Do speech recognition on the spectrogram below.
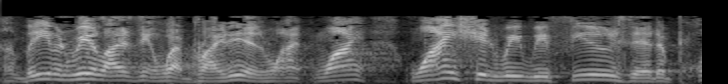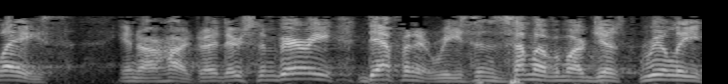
But even realizing what pride is, why, why, why should we refuse it a place in our heart? Right? There's some very definite reasons. Some of them are just really,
